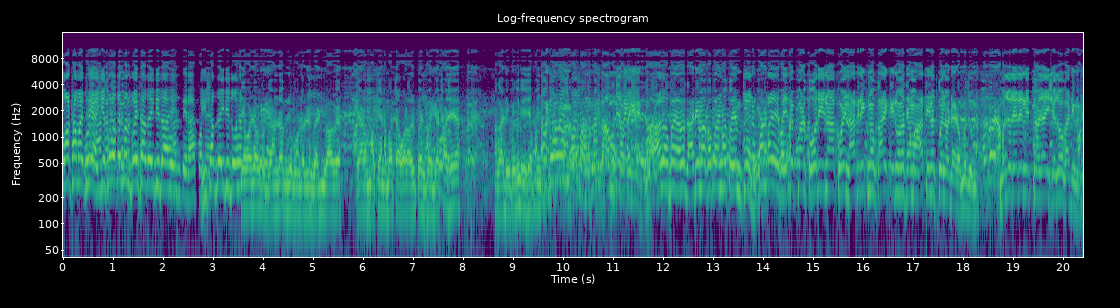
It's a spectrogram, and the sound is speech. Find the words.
ગોઠામાં થઈ હજી થોડો તમે મને પૈસા દઈ દીધા ને. હિસાબ દઈ દીધો છે લેવા જાવ તો ધ્યાન રાખજો ગોંડલની ગાડીઓ આવે. યાર્ડમાંથી એના બચાવવાળા અલ્પેશભાઈ બેઠા છે. ગાડી પકડી છે પણ હાલો ભાઈ હવે ગાડીમાં કપા નતો એમ કે પણ તોરીના કોઈ નાગરિકનું કાંઈ કર્યું નથી આમાં હાથી નથી કોઈનો મજૂર ને મજૂર એરી રીતના જાય છે જો ગાડીમાં.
